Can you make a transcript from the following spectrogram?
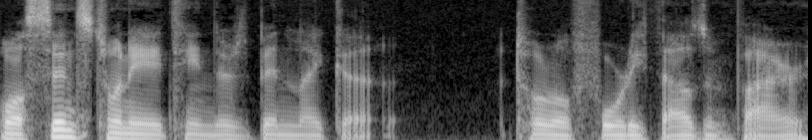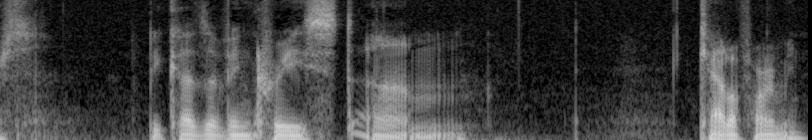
well, since 2018, there's been like a, total of 40,000 fires because of increased um, cattle farming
